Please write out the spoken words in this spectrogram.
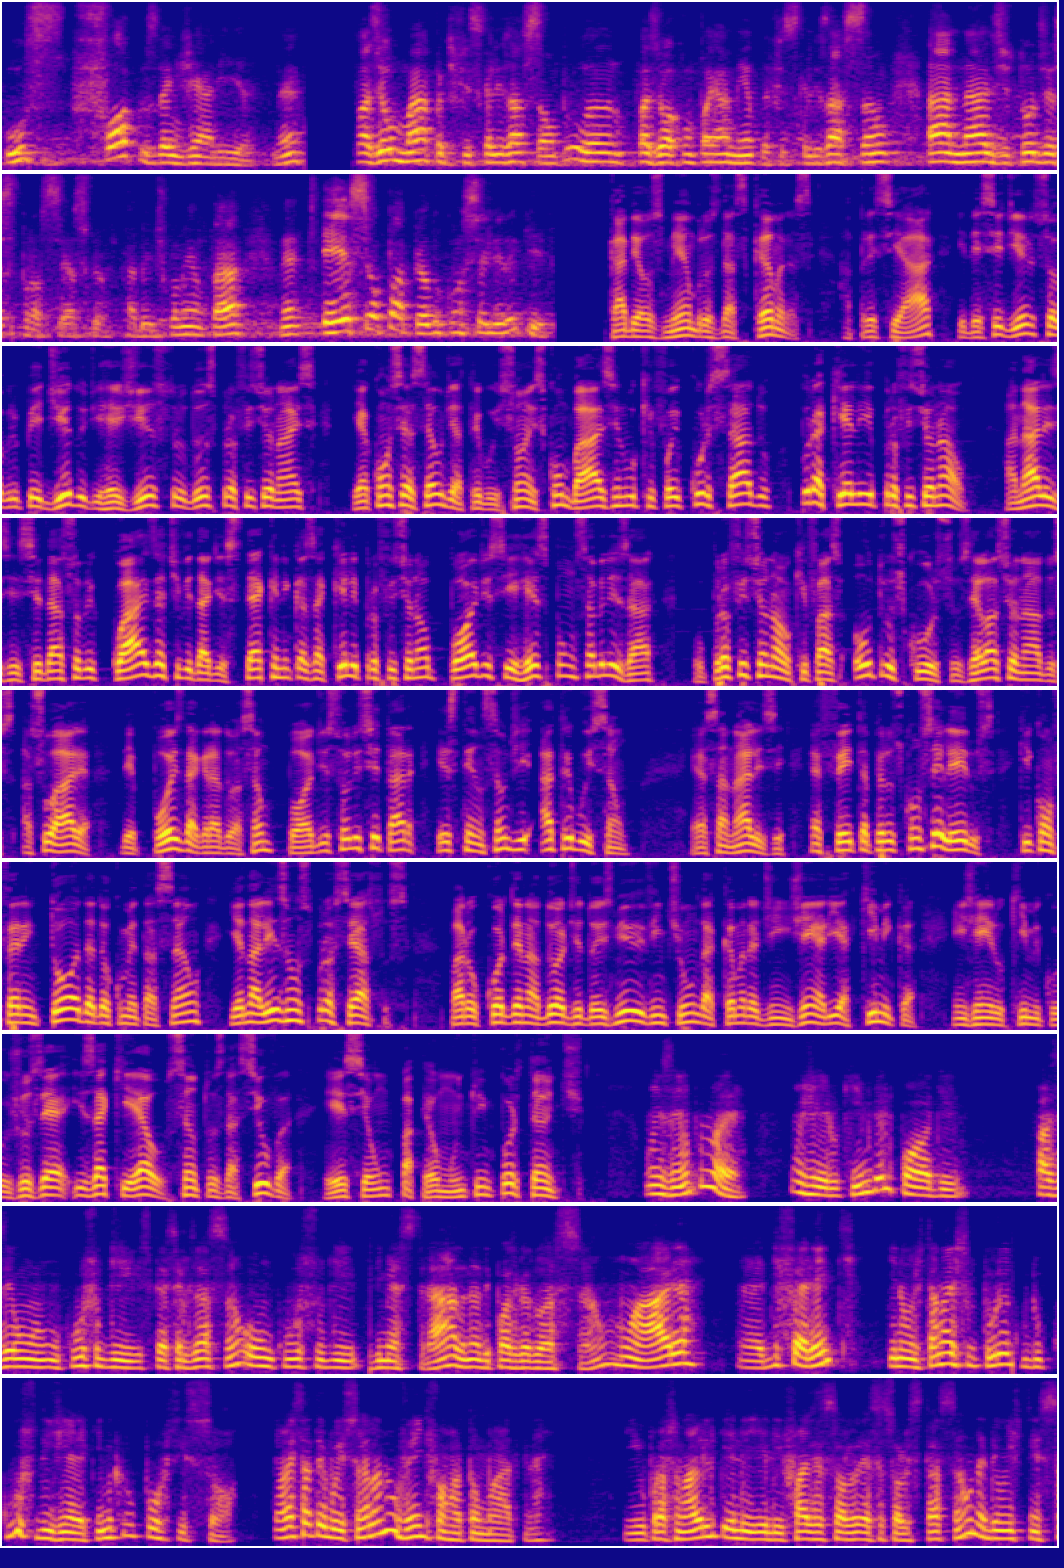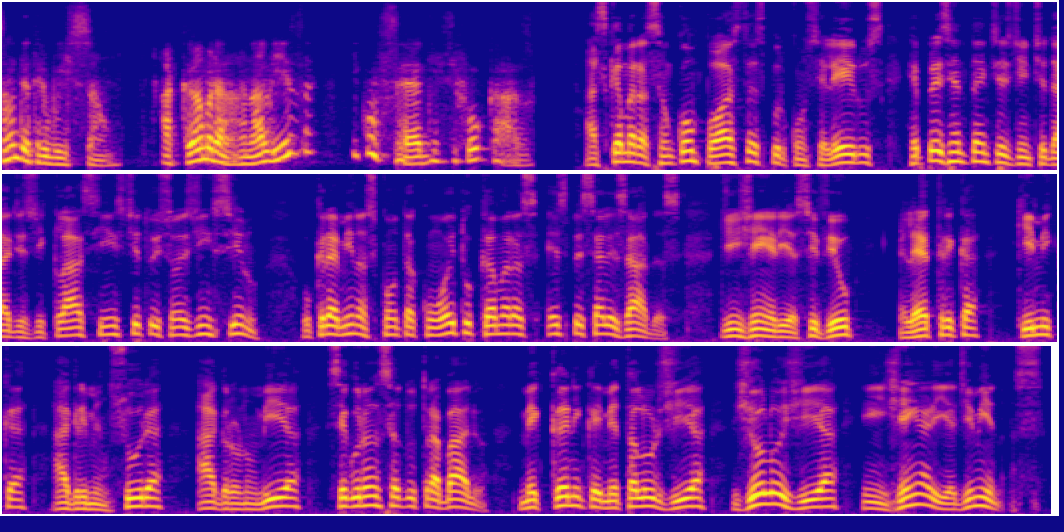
os focos da engenharia, né? fazer o um mapa de fiscalização para o ano, fazer o acompanhamento da fiscalização, a análise de todos esses processos que eu acabei de comentar. Né? Esse é o papel do conselheiro aqui. Cabe aos membros das câmaras apreciar e decidir sobre o pedido de registro dos profissionais e a concessão de atribuições com base no que foi cursado por aquele profissional. Análise se dá sobre quais atividades técnicas aquele profissional pode se responsabilizar. O profissional que faz outros cursos relacionados à sua área depois da graduação pode solicitar extensão de atribuição. Essa análise é feita pelos conselheiros, que conferem toda a documentação e analisam os processos. Para o coordenador de 2021 da Câmara de Engenharia Química, engenheiro químico José Isaquiel Santos da Silva, esse é um papel muito importante. Um exemplo é um engenheiro químico ele pode fazer um curso de especialização ou um curso de, de mestrado, né, de pós-graduação, numa área é, diferente que não está na estrutura do curso de engenharia química por si só. Então essa atribuição ela não vem de forma automática, né? E o profissional ele, ele, ele faz essa, essa solicitação né, de uma extensão de atribuição. A Câmara analisa e concede, se for o caso. As câmaras são compostas por conselheiros, representantes de entidades de classe e instituições de ensino. O CREA Minas conta com oito câmaras especializadas de engenharia civil, elétrica, química, agrimensura, agronomia, segurança do trabalho, mecânica e metalurgia, geologia e engenharia de Minas.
